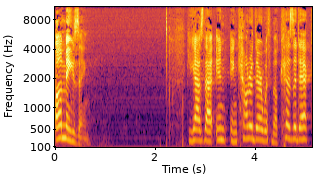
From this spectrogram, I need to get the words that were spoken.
Amazing. He has that in, encounter there with Melchizedek.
